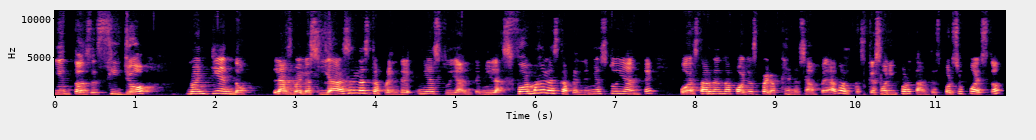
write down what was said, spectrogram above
Y entonces, si yo no entiendo las velocidades en las que aprende mi estudiante, ni las formas en las que aprende mi estudiante, puedo estar dando apoyos, pero que no sean pedagógicos, que son importantes, por supuesto,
